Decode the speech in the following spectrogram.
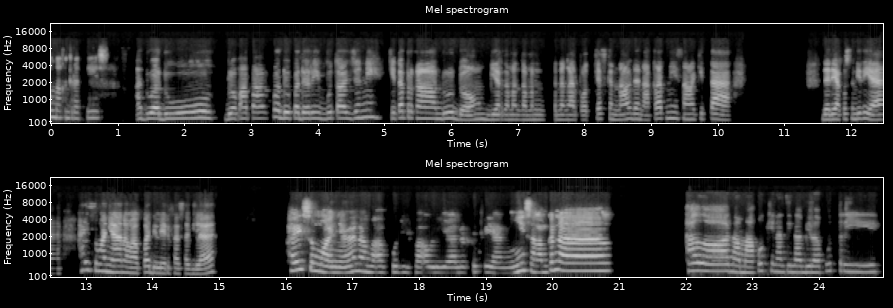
makan gratis. Aduh, aduh. Belum apa-apa, udah pada ribut aja nih. Kita perkenalan dulu dong, biar teman-teman pendengar podcast kenal dan akrab nih sama kita. Dari aku sendiri ya. Hai semuanya, nama aku Adelia Rifa Sabila. Hai semuanya, nama aku Diva Aulia Nurfitriani. Salam kenal. Halo, nama aku Kinanti Nabila Putri.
